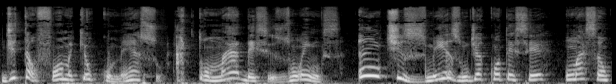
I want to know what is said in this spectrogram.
De tal forma que eu começo a tomar decisões antes mesmo de acontecer uma ação.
